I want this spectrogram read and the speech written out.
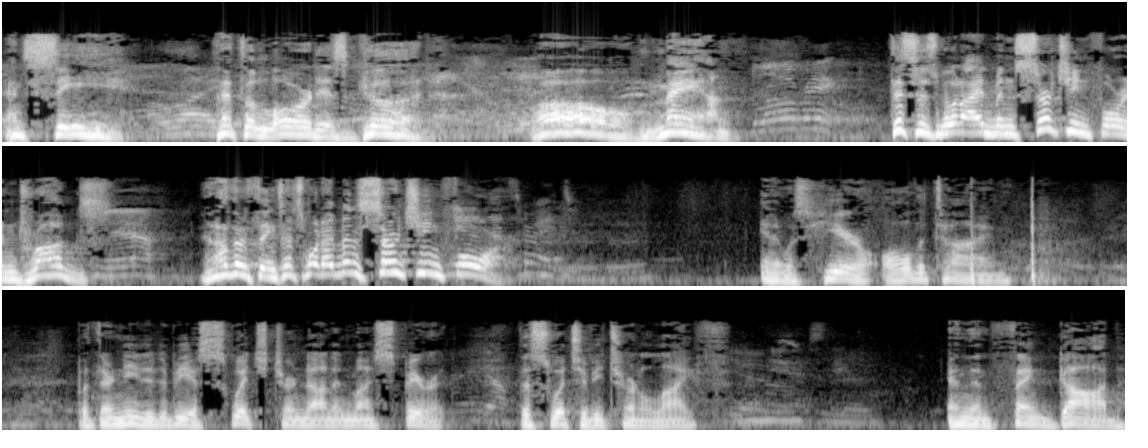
and see that the Lord is good. Oh, man. This is what I'd been searching for in drugs and other things. That's what I've been searching for. And it was here all the time. But there needed to be a switch turned on in my spirit the switch of eternal life. And then thank God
